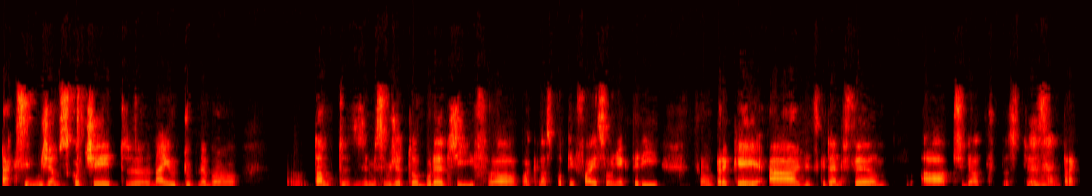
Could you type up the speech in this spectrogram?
tak si můžeme skočit eh, na YouTube nebo tam si myslím, že to bude dřív, pak na Spotify jsou některé soundtracky a vždycky ten film a přidat prostě mm-hmm. soundtrack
